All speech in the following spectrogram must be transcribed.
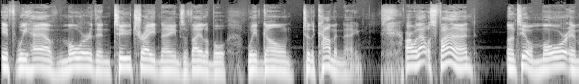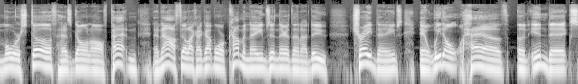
if we have more than two trade names available, we've gone to the common name. All right, well, that was fine until more and more stuff has gone off patent. And now I feel like I got more common names in there than I do trade names. And we don't have an index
